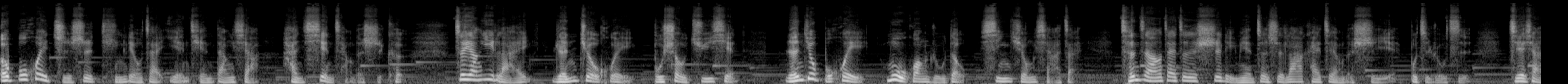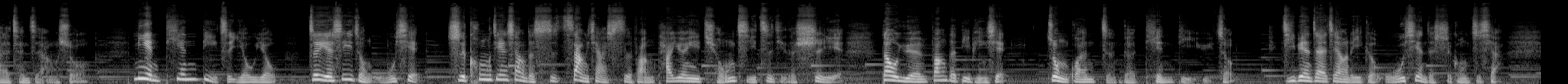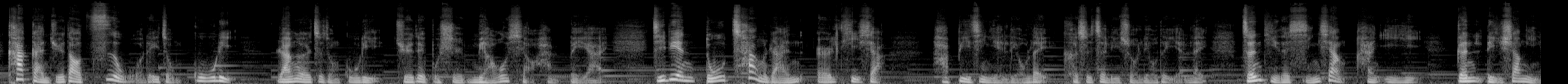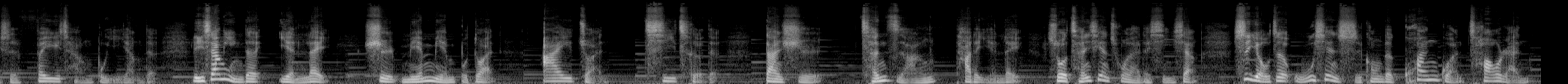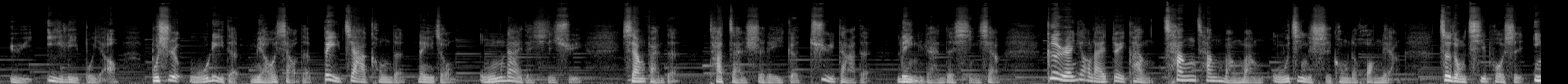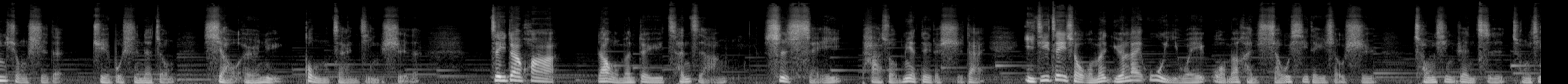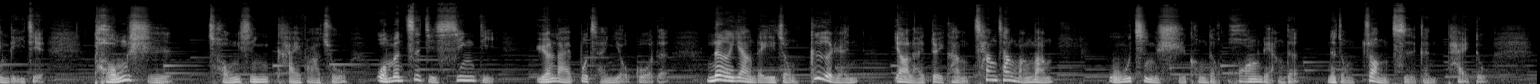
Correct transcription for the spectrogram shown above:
而不会只是停留在眼前当下和现场的时刻。这样一来，人就会不受局限。人就不会目光如豆，心胸狭窄。陈子昂在这个诗里面正是拉开这样的视野。不止如此，接下来陈子昂说：“念天地之悠悠，这也是一种无限，是空间上的四上下四方。他愿意穷极自己的视野，到远方的地平线，纵观整个天地宇宙。即便在这样的一个无限的时空之下，他感觉到自我的一种孤立。”然而，这种孤立绝对不是渺小和悲哀。即便独怅然而涕下，他毕竟也流泪。可是这里所流的眼泪，整体的形象和意义跟李商隐是非常不一样的。李商隐的眼泪是绵绵不断、哀转凄恻的，但是。陈子昂他的眼泪所呈现出来的形象，是有着无限时空的宽广超然与屹立不摇，不是无力的渺小的被架空的那种无奈的唏嘘。相反的，他展示了一个巨大的凛然的形象。个人要来对抗苍苍茫茫无尽时空的荒凉，这种气魄是英雄式的，绝不是那种小儿女共沾巾式的。这一段话，让我们对于陈子昂。是谁？他所面对的时代，以及这首我们原来误以为我们很熟悉的一首诗，重新认知、重新理解，同时重新开发出我们自己心底原来不曾有过的那样的一种个人要来对抗苍苍茫茫无尽时空的荒凉的那种壮志跟态度。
